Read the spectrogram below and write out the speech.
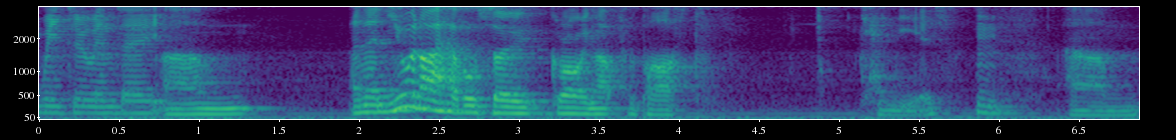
We do indeed. Um, and then you and I have also, growing up for the past 10 years, Mm. um,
